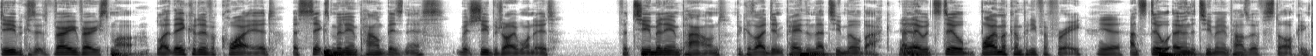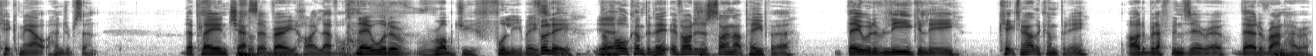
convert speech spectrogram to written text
do because it's very, very smart. Like they could have acquired a six million pound business, which Superdry wanted, for two million pound because I didn't pay them their two mil back, and they would still buy my company for free Yeah. and still own the two million pounds worth of stock and kick me out 100. percent They're playing chess at a very high level. They would have robbed you fully, basically. Fully. The whole company, if I'd have just signed that paper, they would have legally kicked me out of the company. I'd have been left in zero. They'd have ran Hera.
